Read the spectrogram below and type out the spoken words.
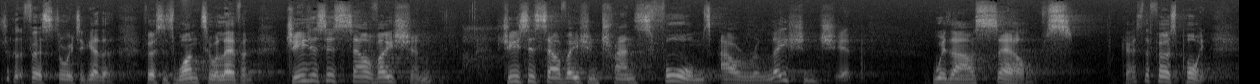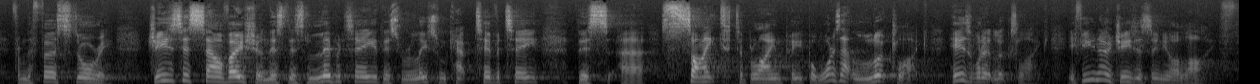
Let's look at the first story together, verses 1 to 11. Jesus' salvation, Jesus' salvation transforms our relationship with ourselves. Okay, that's the first point from the first story. Jesus' salvation, this, this liberty, this release from captivity, this uh, sight to blind people, what does that look like? Here's what it looks like. If you know Jesus in your life,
